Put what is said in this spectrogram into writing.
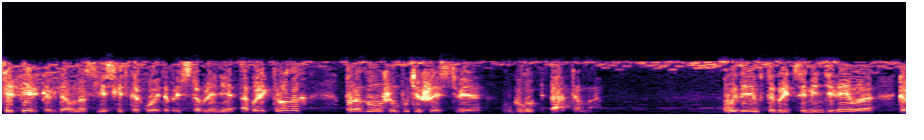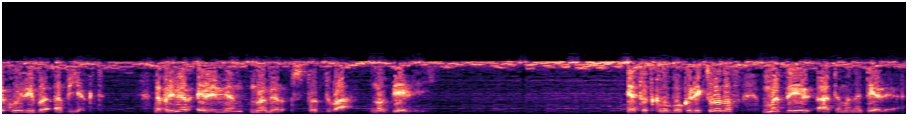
Теперь, когда у нас есть хоть какое-то представление об электронах, продолжим путешествие вглубь атома. Выберем в таблице Менделеева какой-либо объект. Например, элемент номер 102, но белий. Этот клубок электронов – модель атома на белия.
